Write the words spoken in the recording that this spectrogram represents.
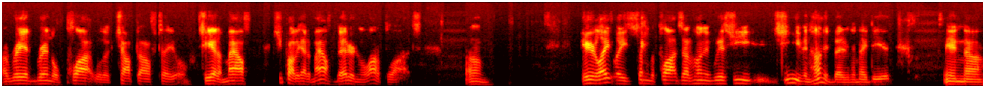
a red brindle Plott with a chopped off tail. She had a mouth. She probably had a mouth better than a lot of Plotts. Um, here lately, some of the Plotts I've hunted with, she she even hunted better than they did. And uh,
